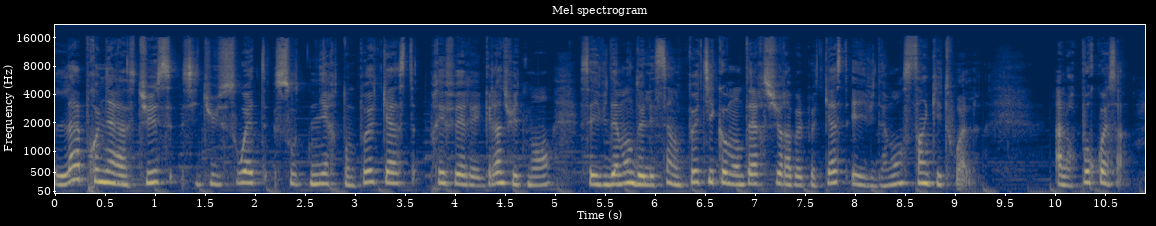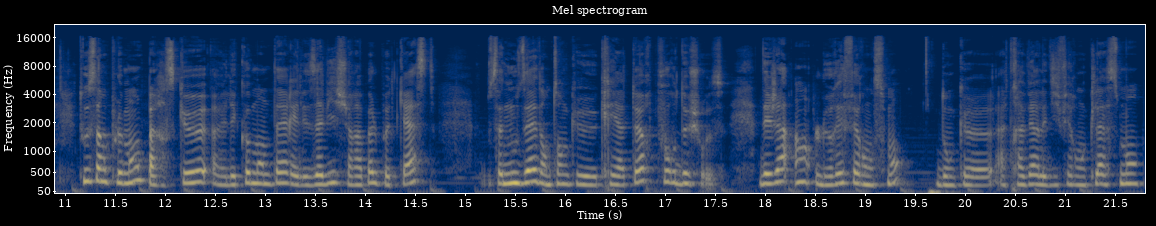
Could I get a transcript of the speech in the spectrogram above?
la première astuce, si tu souhaites soutenir ton podcast préféré gratuitement, c'est évidemment de laisser un petit commentaire sur Apple Podcast et évidemment 5 étoiles. Alors pourquoi ça? Tout simplement parce que euh, les commentaires et les avis sur Apple Podcast, ça nous aide en tant que créateur pour deux choses. Déjà, un, le référencement, donc euh, à travers les différents classements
